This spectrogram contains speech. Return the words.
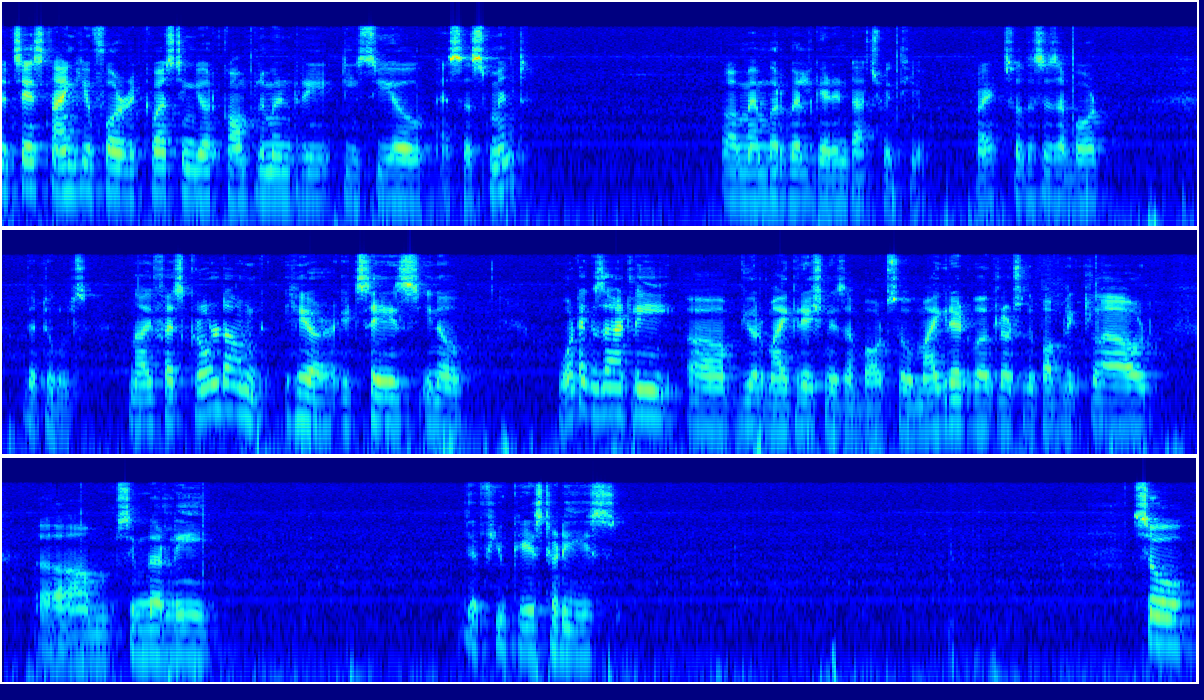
So it says thank you for requesting your complimentary TCO assessment. A member will get in touch with you, right? So this is about the tools. Now if I scroll down here, it says, you know, what exactly uh, your migration is about. So migrate workloads to the public cloud. Um, similarly, a few case studies. So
